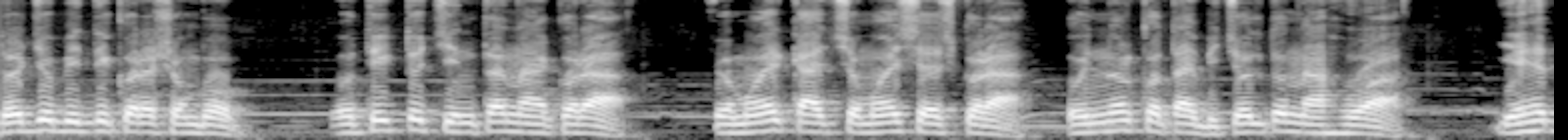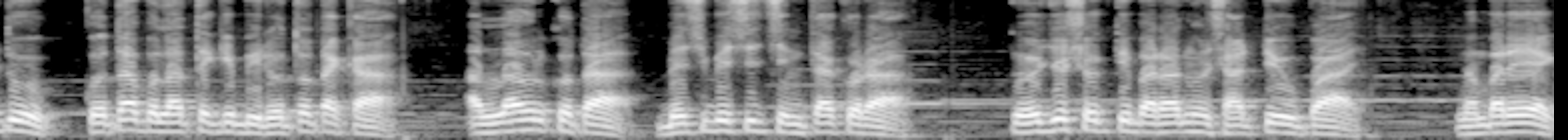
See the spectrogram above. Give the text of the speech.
ধৈর্য বৃদ্ধি করা সম্ভব? অতিরিক্ত চিন্তা না করা, সময়ের কাজ সময়ে শেষ করা, অন্যর কথায় বিচলিত না হওয়া। যেহেতু কথা বলা থেকে বিরত থাকা, আল্লাহর কথা বেশি বেশি চিন্তা করা, ধৈর্য শক্তি বাড়ানোর সাতটি উপায়। নাম্বার এক,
